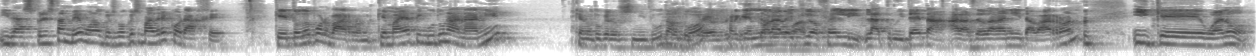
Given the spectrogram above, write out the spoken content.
I després també, bueno, que es veu que és madre coraje, que todo por Barron, que mai ha tingut una nani, que no t'ho creus ni tu, No tampoc, creus, perquè no la veig jo fent-li la truiteta a les 10 de la nit a Barron, i que, bueno,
